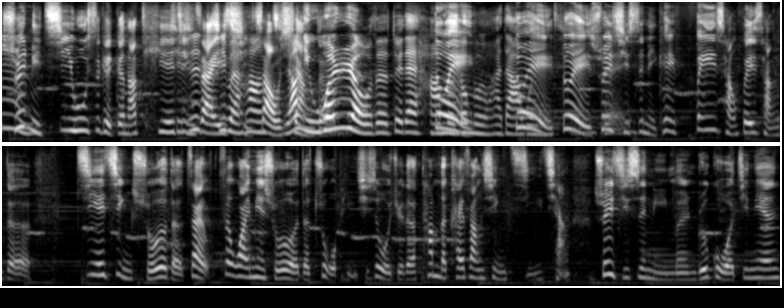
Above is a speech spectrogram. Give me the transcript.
所以你几乎是可以跟他贴近在一起照相只要你温柔的对待他们，都没有太大问题。对对，所以其实你可以非常非常的。接近所有的在在外面所有的作品，其实我觉得他们的开放性极强，所以其实你们如果今天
